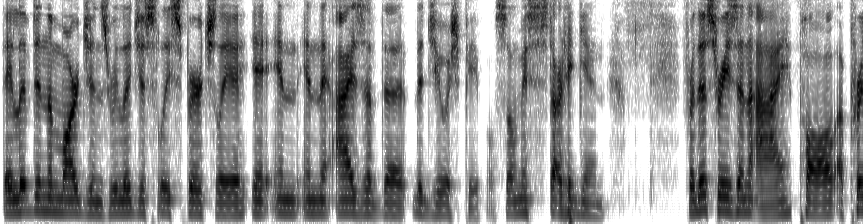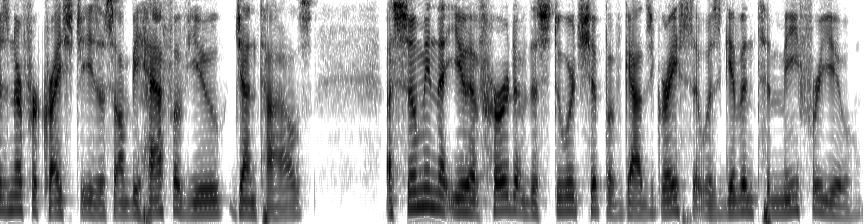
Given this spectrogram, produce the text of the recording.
They lived in the margins religiously, spiritually, in, in the eyes of the, the Jewish people. So let me start again. For this reason, I, Paul, a prisoner for Christ Jesus, on behalf of you Gentiles, assuming that you have heard of the stewardship of God's grace that was given to me for you,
